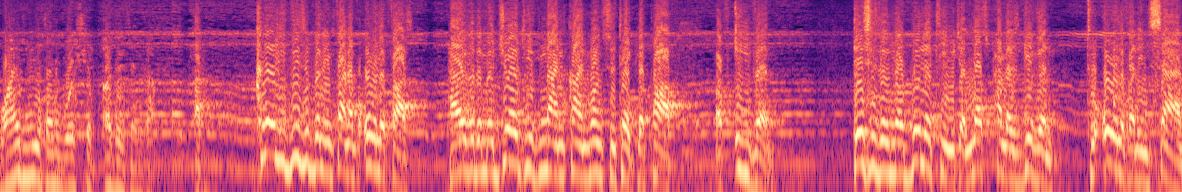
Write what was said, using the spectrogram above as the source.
Why do you then worship other than God? Clearly visible in front of all of us. However, the majority of mankind wants to take the path of evil. This is the nobility which Allah subhanahu has given to all of al-insan.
